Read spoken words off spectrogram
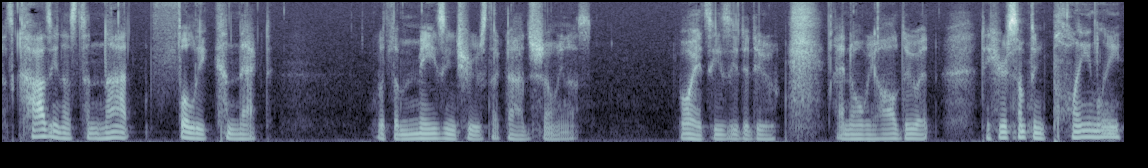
it's causing us to not fully connect with the amazing truths that God's showing us. Boy, it's easy to do. I know we all do it. To hear something plainly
